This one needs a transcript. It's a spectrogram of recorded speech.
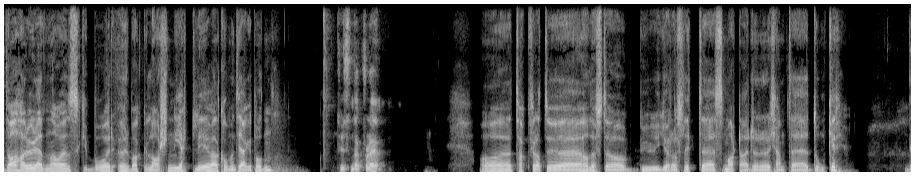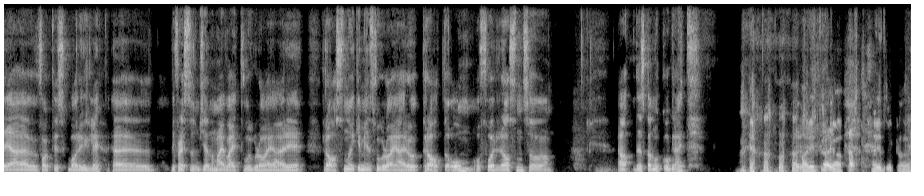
Da har vi gleden av å ønske Bård Ørbakk Larsen hjertelig velkommen til Jegerpodden. Tusen takk for det. Og takk for at du eh, har lyst til å gjøre oss litt eh, smartere når det kommer til dunker. Det er faktisk bare hyggelig. De fleste som kjenner meg, veit hvor glad jeg er i rasen, og ikke minst hvor glad jeg er i å prate om og for rasen, så ja, det skal nok gå greit. Ja, jeg har inntrykk av, det.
